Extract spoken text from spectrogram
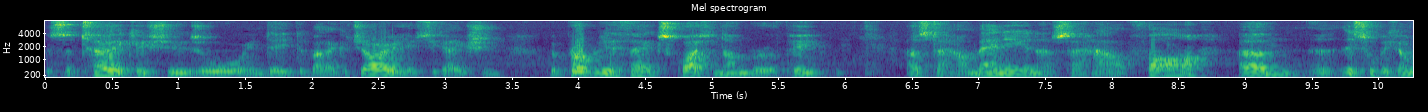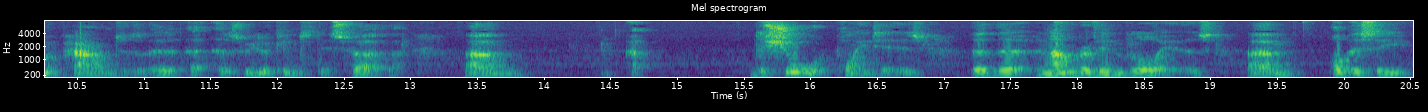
as the TOEIC issues or indeed the Balajigari litigation, but probably affects quite a number of people. As to how many and as to how far, um, this will become apparent as, uh, as, we look into this further. Um, the short point is that the number of employers, um, obviously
